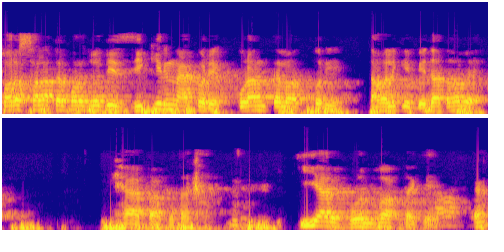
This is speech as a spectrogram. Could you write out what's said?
ফরজ সালাতের পর যদি জিকির না করে কোরআন তেলাওয়াত করি তাহলে কি বেদাত হবে? হ্যাঁ পা কোথায় কি আর বলব আপনাকে? হ্যাঁ?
